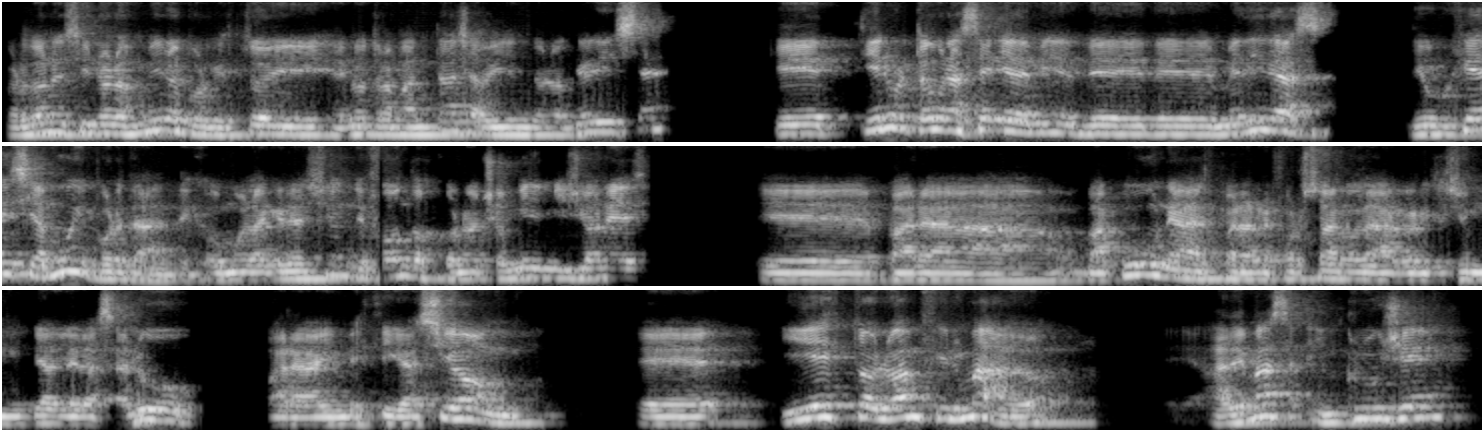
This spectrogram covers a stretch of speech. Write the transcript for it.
perdonen si no los miro porque estoy en otra pantalla viendo lo que dice, que tiene toda una serie de, medidas de urgencia muy importantes, como la creación de fondos con 8 mil millones eh, para vacunas, para reforzar la Organización Mundial de la Salud, para investigación. Eh, y esto lo han firmado. Además, incluye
